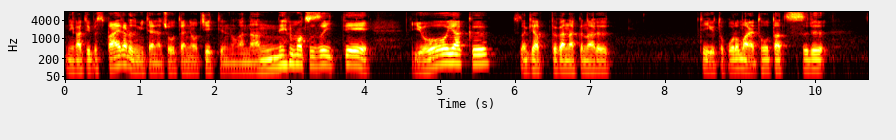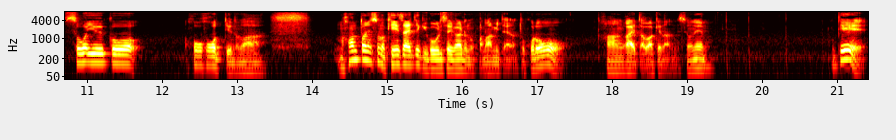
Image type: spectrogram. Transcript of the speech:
ネガティブスパイラルみたいな状態に陥っているのが何年も続いてようやくそのギャップがなくなるっていうところまで到達するそういうこう方法っていうのは、本当にその経済的合理性があるのかなみたいなところを考えたわけなんですよね。で、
